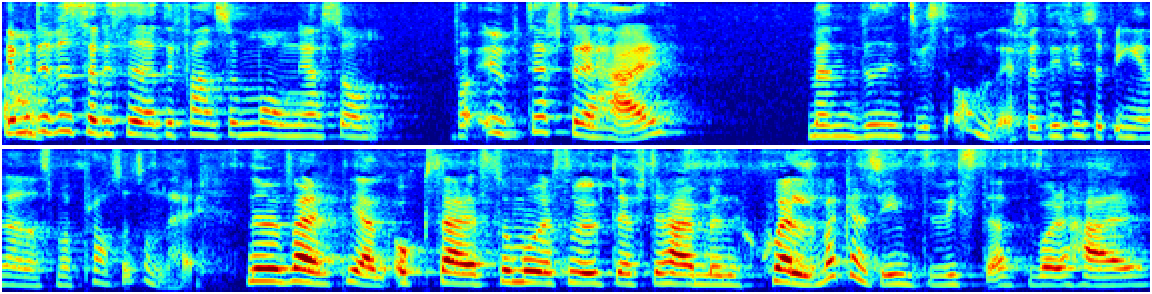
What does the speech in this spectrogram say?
ja, men det visade sig att det fanns så många som var ute efter det här men vi inte visste om det för det finns typ ingen annan som har pratat om det här. Nej men verkligen. Och så, här, så många som var ute efter det här men själva kanske inte visste att det var det här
